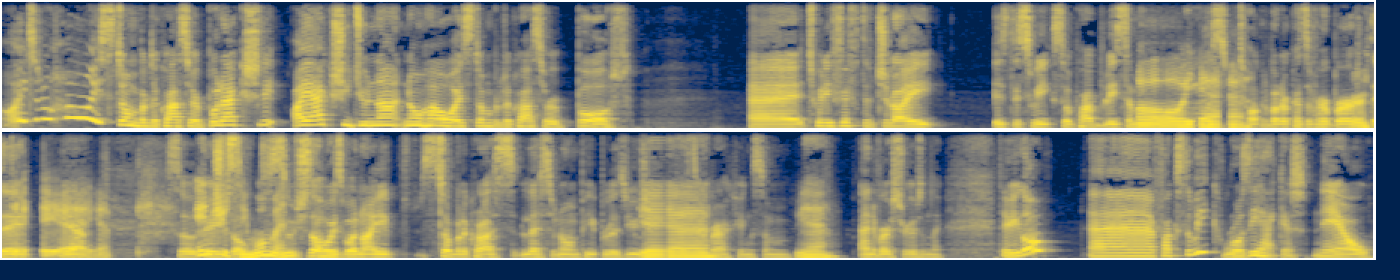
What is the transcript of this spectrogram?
know how I stumbled across her, but actually, I actually do not know how I stumbled across her. But twenty uh, fifth of July is this week, so probably someone oh, yeah. was talking about her because of her birthday. birthday. Yeah, yeah, yeah. So interesting woman. So she's always one I stumble across. Lesser known people is usually because Yeah. they're marking some Yeah. anniversary or something. There you go. Uh, Fox of the week, Rosie Hackett. Now,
